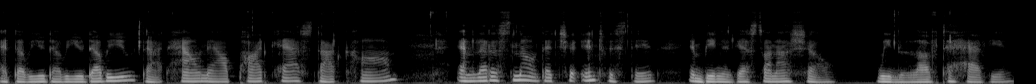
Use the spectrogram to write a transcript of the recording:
at www.hownowpodcast.com and let us know that you're interested in being a guest on our show. We'd love to have you.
